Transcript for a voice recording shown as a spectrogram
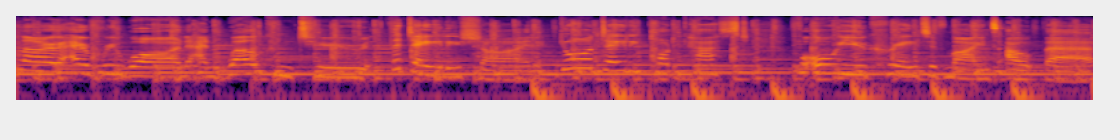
Hello, everyone, and welcome to The Daily Shine, your daily podcast for all you creative minds out there.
